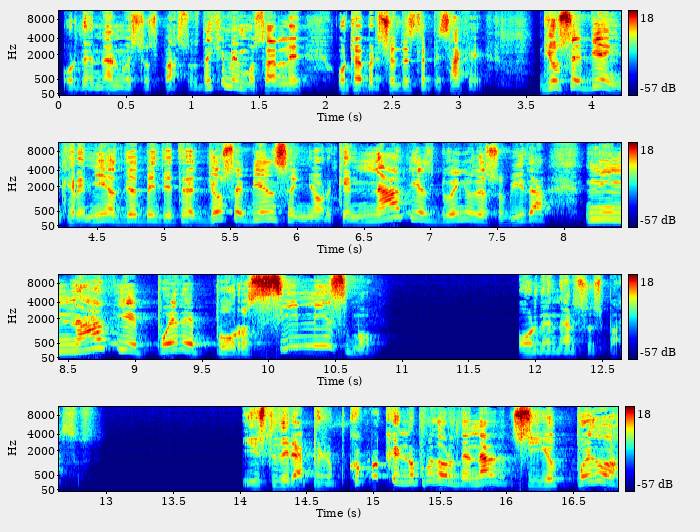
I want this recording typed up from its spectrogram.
ordenar nuestros pasos. Déjeme mostrarle otra versión de este pesaje. Yo sé bien, Jeremías 10:23, yo sé bien, Señor, que nadie es dueño de su vida, ni nadie puede por sí mismo ordenar sus pasos. Y usted dirá, pero ¿cómo que no puedo ordenar si yo puedo,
